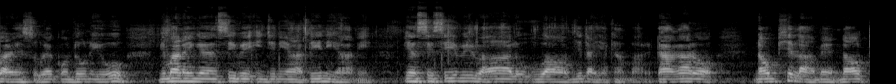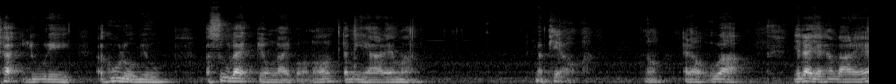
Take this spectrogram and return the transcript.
ပါတယ်ဆိုတဲ့ condo တွေကိုမြန်မာနိုင်ငံ civil engineer အသင်းတွေကနေ ပြန်စစ်ဆေးပေးပါလို့ဦးအောင်မြစ်တာရက်ခံပါတယ်ဒါကတော့နောက်ဖြစ်လာမဲ့နောက်ထပ်လူတွေအခုလိုမျိုးအစုလိုက်ပြုံလိုက်ပေါ့နော်တနေရာထဲမှာမဖြစ်အောင်ပါနော်အဲ့တော့ဦးကမြစ်တာရက်ခံပါတယ်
